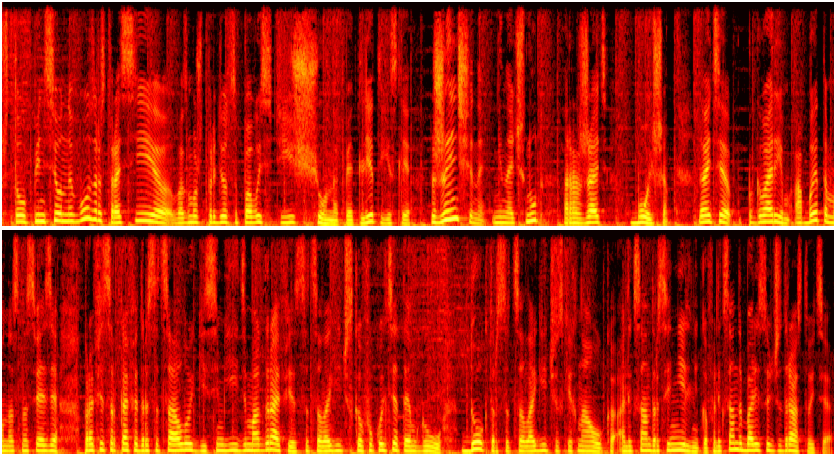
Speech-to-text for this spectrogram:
Что пенсионный возраст возраст России, возможно, придется повысить еще на 5 лет, если женщины не начнут рожать больше. Давайте поговорим об этом. У нас на связи профессор кафедры социологии, семьи и демографии социологического факультета МГУ, доктор социологических наук Александр Синельников. Александр Борисович, здравствуйте.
